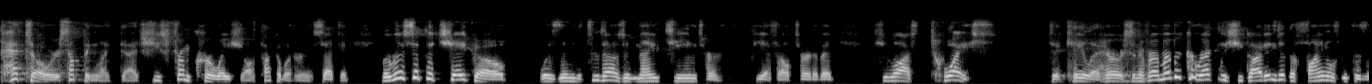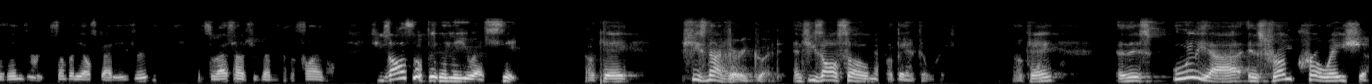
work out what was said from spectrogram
Peto or something like that. She's from Croatia. I'll talk about her in a second. Larissa Pacheco was in the 2019 tournament, PFL tournament. She lost twice to Kayla Harrison. If I remember correctly, she got into the finals because of injury. Somebody else got injured. And so that's how she got into the final. She's also been in the UFC. Okay. She's not very good, and she's also a bantamweight. Okay, this Ulia is from Croatia,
